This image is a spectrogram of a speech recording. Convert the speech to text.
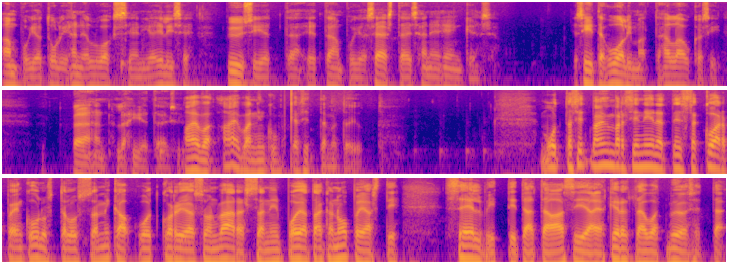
ampuja tuli hänen luokseen ja Elise pyysi, että, että ampuja säästäisi hänen henkensä. Ja siitä huolimatta hän laukasi päähän lähietäisyyteen. Aivan, aivan niin kuin käsittämätön juttu. Mutta sitten mä ymmärsin niin, että niissä KRPn kuulustelussa, mikä voit korjaa, jos on väärässä, niin pojat aika nopeasti selvitti tätä asiaa ja kertovat myös, että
